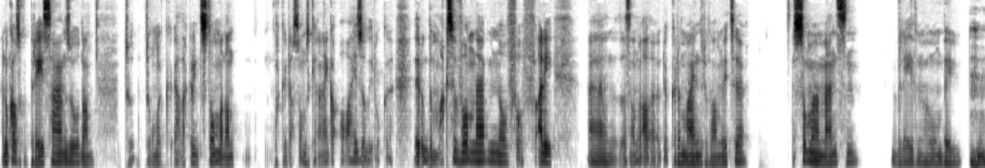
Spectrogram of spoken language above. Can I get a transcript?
En ook als ik op reis ga en zo, dan to- toon ik... Ja, dat klinkt stom, maar dan pak ik dat soms een keer en denk ik, oh, hij zou weer ook, eh, weer ook de max gevonden hebben, of... of allee, eh, dat is dan wel een leuke reminder van, weet je, sommige mensen blijven gewoon bij u. Mhm.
